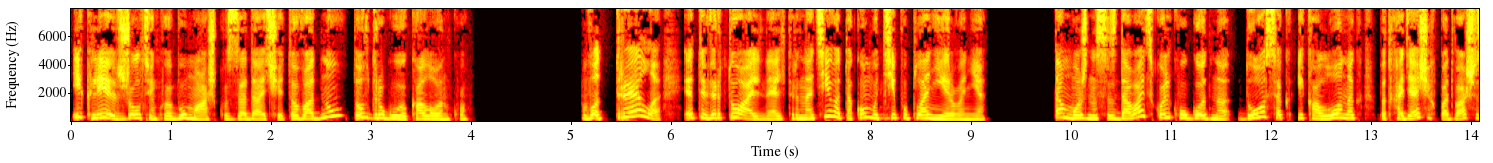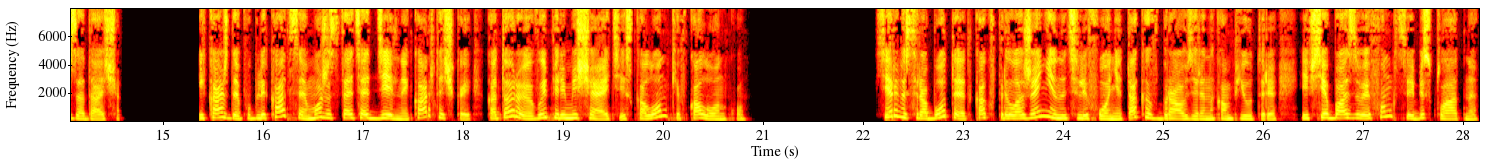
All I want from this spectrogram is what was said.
и клеят желтенькую бумажку с задачей то в одну, то в другую колонку. Вот Trello — это виртуальная альтернатива такому типу планирования. Там можно создавать сколько угодно досок и колонок, подходящих под ваши задачи и каждая публикация может стать отдельной карточкой, которую вы перемещаете из колонки в колонку. Сервис работает как в приложении на телефоне, так и в браузере на компьютере, и все базовые функции бесплатны.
